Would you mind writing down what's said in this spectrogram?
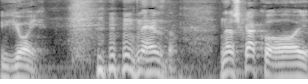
Joj. ne znam. Znaš kako, ovaj,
